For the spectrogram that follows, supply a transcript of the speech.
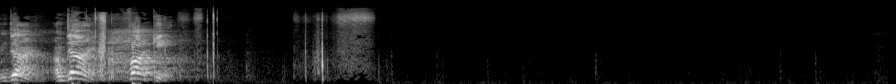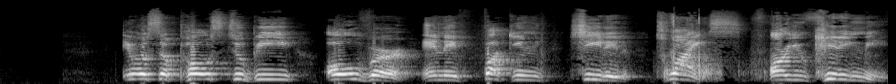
I'm done. I'm done. Fuck it. It was supposed to be over and they fucking cheated twice. Are you kidding me?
